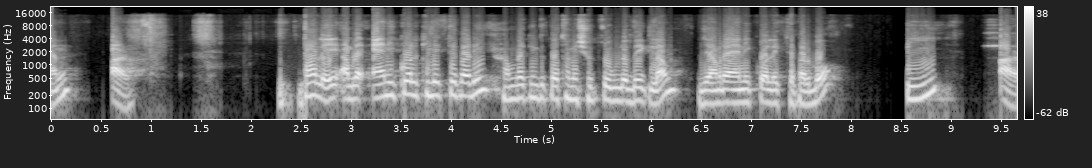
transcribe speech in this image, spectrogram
এন আর তাহলে আমরা এন ইকুয়াল কি লিখতে পারি? আমরা কিন্তু প্রথমে সূত্রগুলো দেখলাম যে আমরা এন ইকুয়াল লিখতে পারব পি আর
